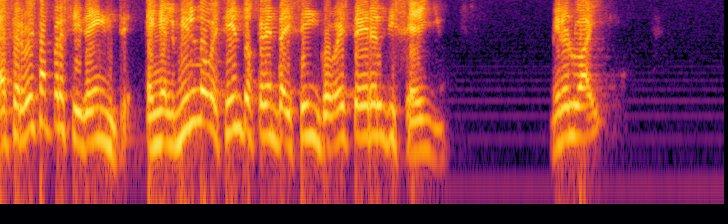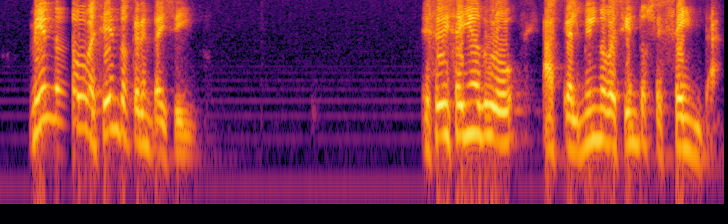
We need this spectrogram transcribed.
La cerveza Presidente, en el 1935, este era el diseño. Mírenlo ahí. 1935. Ese diseño duró hasta el 1960.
